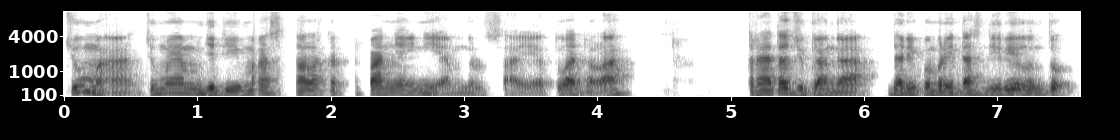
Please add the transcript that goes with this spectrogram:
Cuma, cuma yang menjadi masalah ke depannya ini ya menurut saya itu adalah ternyata juga nggak dari pemerintah sendiri untuk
